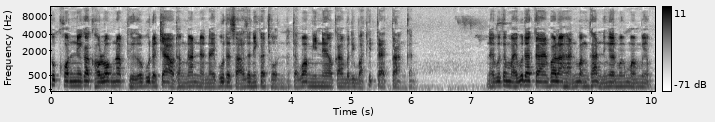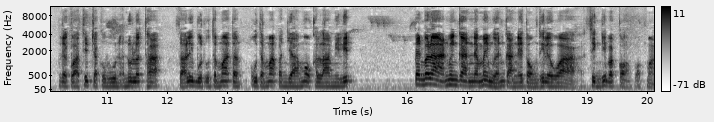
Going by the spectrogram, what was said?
ทุกคนนี่ก็เคารพนับถือพระพุทธเจ้าทั้งนั้นน่ในพุทธศาสนิกชน แต่ว่ามีแนวการปฏิบัติที่แตกต่างกัน ในสมัยพุทธกาลพระอรหันต์บางท่านอย่างเงี้ยบางเรียกว่าทิพย์จักรบูลอนุรัตถะ สารีบุตรอุตมะอุตมะปัญญาโมคคลามิลิตเป็นพระอรหันต์เหมือนกันแต่ไม่เหมือนกันในตรงที่เรียกว่าสิ่งที่ประกอบออกมา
